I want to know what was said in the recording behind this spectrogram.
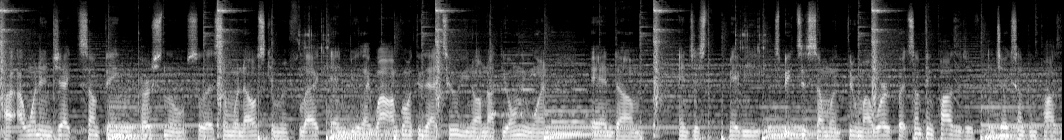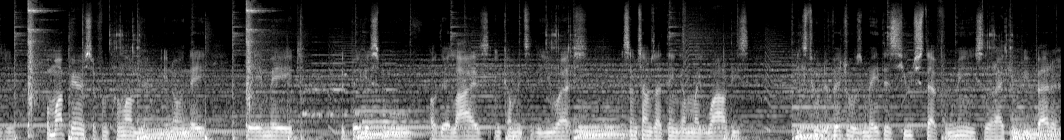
I, I want to inject something personal so that someone else can reflect and be like, "Wow, I'm going through that too." You know, I'm not the only one, and um, and just maybe speak to someone through my work, but something positive, inject something positive. Well, my parents are from Colombia, you know, and they they made the biggest move of their lives in coming to the U.S. And sometimes I think I'm like, wow, these these two individuals made this huge step for me so that I can be better.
